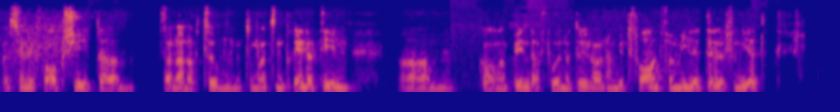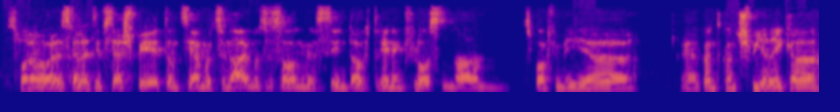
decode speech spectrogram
persönlich verabschiede, ähm, dann auch noch zum, zum ganzen Trainerteam ähm, gegangen bin. Davor natürlich auch noch mit Frau und Familie telefoniert. Es war dann alles relativ sehr spät und sehr emotional, muss ich sagen. Es sind auch Tränen geflossen. Ähm, es war für mich äh, ganz, ganz schwierig äh,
